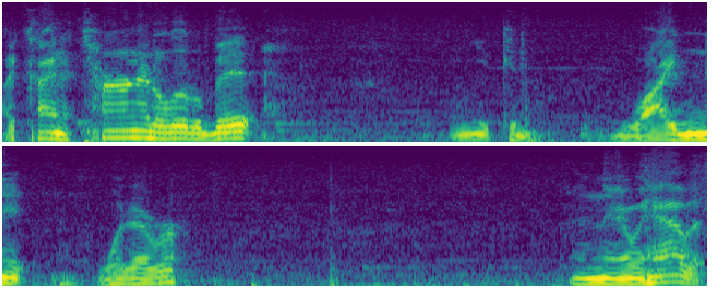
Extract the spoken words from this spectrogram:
I kind of turn it a little bit. And you can widen it, whatever. And there we have it.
